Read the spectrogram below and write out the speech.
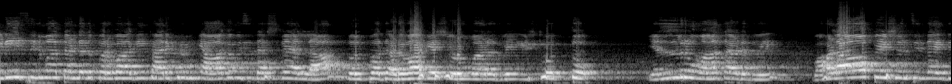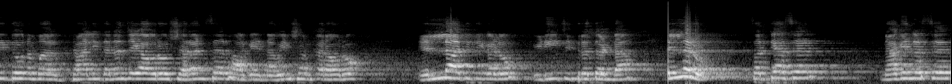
ಇಡೀ ಸಿನಿಮಾ ತಂಡದ ಪರವಾಗಿ ಕಾರ್ಯಕ್ರಮಕ್ಕೆ ಆಗಮಿಸಿದಷ್ಟೇ ಅಲ್ಲ, ಸ್ವಲ್ಪ ತಡವಾಗೆ ಶುರು ಮಾಡಿದ್ವಿ. ಇಷ್ಟೊತ್ತು ಎಲ್ಲರೂ ಮಾತಾಡಿದ್ವಿ. ಬಹಳ ಪೇಷನ್ಸ್ ಇಂದ ಇದ್ದಿದ್ದು ನಮ್ಮ ಗಾಲಿ ಧನಂಜಯ ಅವರು, ಶರಣ್ ಸರ್ ಹಾಗೆ ನವೀನ್ ಶಂಕರ್ ಅವರು, ಎಲ್ಲ ಅತಿಥಿಗಳು, ಇಡೀ ಚಿತ್ರತಂಡ. ಎಲ್ಲರೂ, Satya sir, Nagendra sir,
